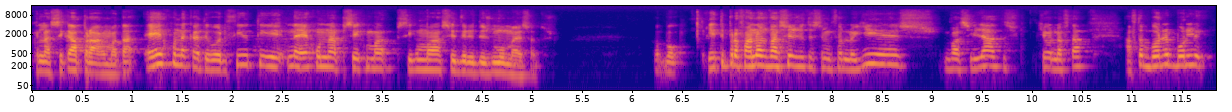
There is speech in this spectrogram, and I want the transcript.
κλασικά πράγματα, έχουν κατηγορηθεί ότι ναι, έχουν ένα ψήγμα, ψήγμα συντηρητισμού μέσα τους. Οπό- Γιατί προφανώς βασίζονται σε μυθολογίες, βασιλιάδες και όλα αυτά. Αυτό μπορεί, πολύ,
